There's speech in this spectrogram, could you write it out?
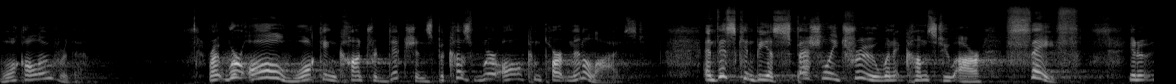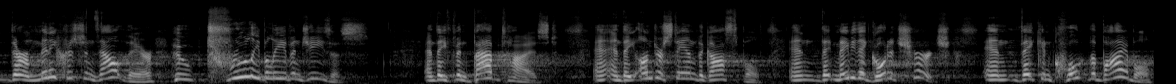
walk all over them. Right? We're all walking contradictions because we're all compartmentalized. And this can be especially true when it comes to our faith. You know, there are many Christians out there who truly believe in Jesus and they've been baptized and, and they understand the gospel and they, maybe they go to church and they can quote the Bible,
